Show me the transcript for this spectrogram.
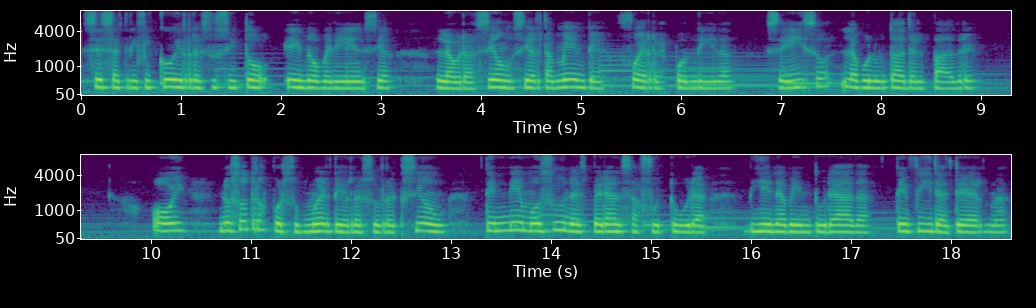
se sacrificó y resucitó en obediencia. La oración ciertamente fue respondida, se hizo la voluntad del Padre. Hoy nosotros por su muerte y resurrección tenemos una esperanza futura, bienaventurada, de vida eterna.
